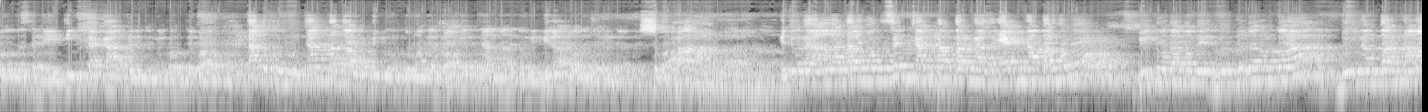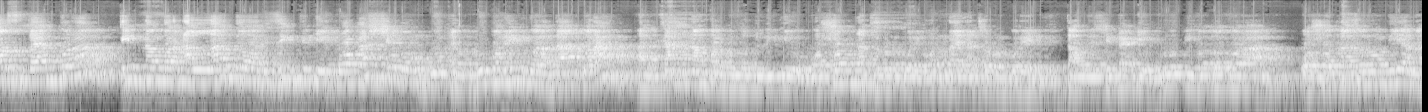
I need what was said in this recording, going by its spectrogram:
বলতেছেন, এই তিনটা কাজ যদি তুমি করতে পারো তাহলে তুমি জান্নাত তোমাদের রবের জান্নাতে তুমি নিরাপদে চলে যাবে। সুবহানাল্লাহ। আল্লাহ তাআলা বলছেন চার নাম্বার কাজ, এক নাম্বার হলো, বিপদ আপদে ধৈর্য ধারণ করা দুই নাম্বার নামাজ কায়েম করা তিন নাম্বার আল্লাহর দেওয়া রিজিক থেকে প্রকাশ্যে এবং গোপনে করা দান করা আর চার নাম্বার হলো যদি কেউ অসৎ আচরণ করে অন্যায় আচরণ করে তাহলে সেটাকে প্রতিহত করা। অসৎ আচরণ দিয়া না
